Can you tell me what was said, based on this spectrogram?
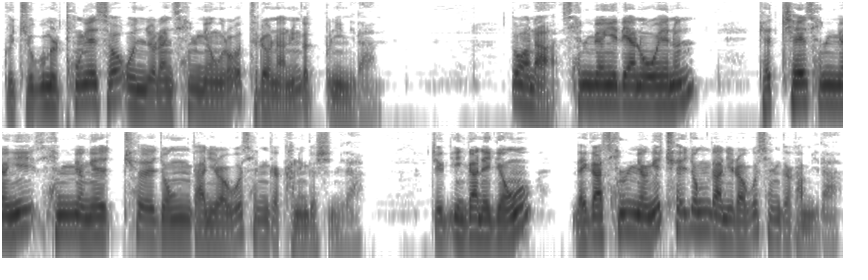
그 죽음을 통해서 온전한 생명으로 드러나는 것 뿐입니다. 또 하나 생명에 대한 오해는 개체 생명이 생명의 최종 단위라고 생각하는 것입니다. 즉 인간의 경우 내가 생명의 최종 단위라고 생각합니다.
